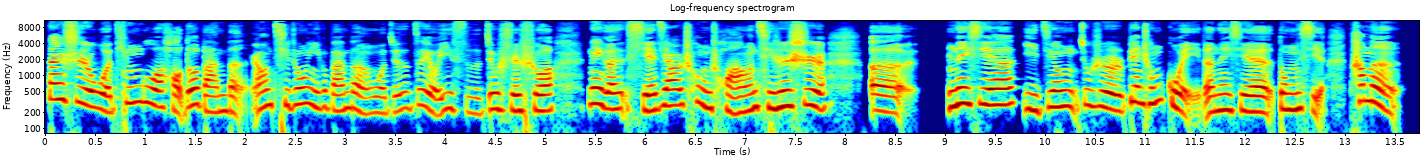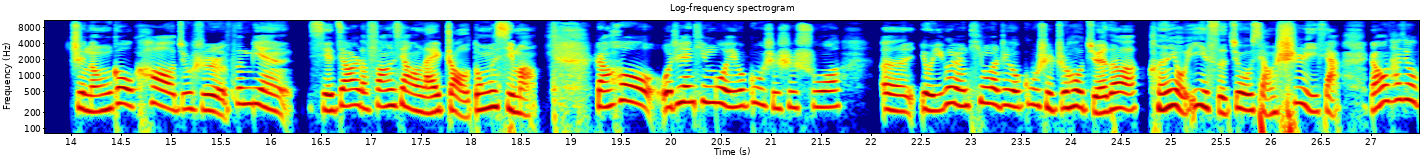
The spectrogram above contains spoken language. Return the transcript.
但是我听过好多版本，然后其中一个版本我觉得最有意思的就是说，那个鞋尖儿冲床其实是，呃，那些已经就是变成鬼的那些东西，他们。只能够靠就是分辨鞋尖儿的方向来找东西嘛。然后我之前听过一个故事，是说，呃，有一个人听了这个故事之后觉得很有意思，就想试一下，然后他就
